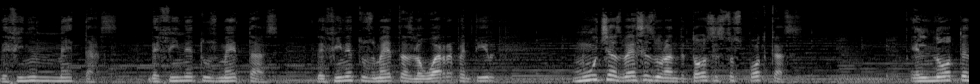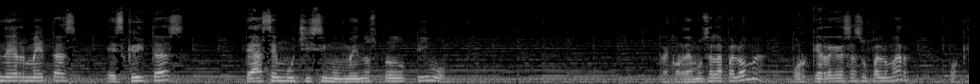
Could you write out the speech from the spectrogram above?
define metas, define tus metas, define tus metas. Lo voy a repetir muchas veces durante todos estos podcasts. El no tener metas escritas te hace muchísimo menos productivo. Recordemos a la paloma. ¿Por qué regresa a su palomar? Porque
